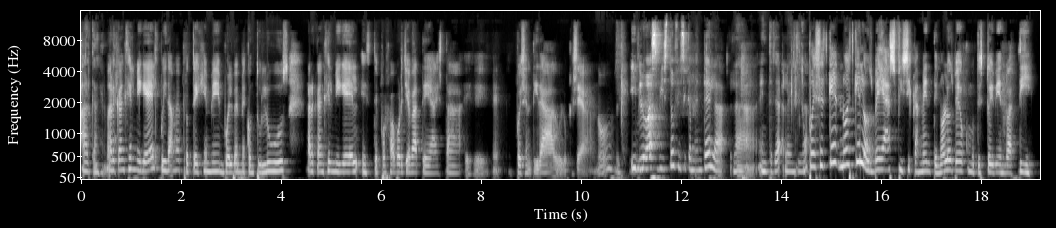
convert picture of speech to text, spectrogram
Arcángel? Arcángel Miguel, cuídame, protégeme, envuélveme con tu luz. Arcángel Miguel, este, por favor, llévate a esta, eh, eh, pues, entidad o lo que sea, ¿no? ¿Y lo has visto físicamente la, la entidad? La entidad? Pues es que no es que los veas físicamente, no los veo como te estoy viendo a ti,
